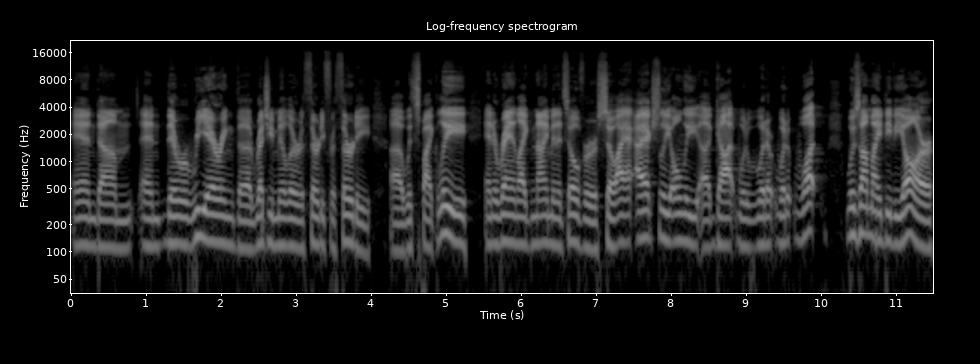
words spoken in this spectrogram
and um and they were re-airing the Reggie Miller thirty for thirty uh, with Spike Lee, and it ran like nine minutes over. So I, I actually only uh, got what, what what what was on my DVR,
